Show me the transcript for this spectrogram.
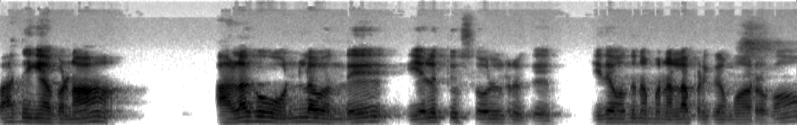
பார்த்தீங்க அப்படின்னா அழகு ஒன்றில் வந்து எழுத்து சொல் இருக்குது இதை வந்து நம்ம நல்லா படிக்கிற மாதிரி இருக்கும்.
